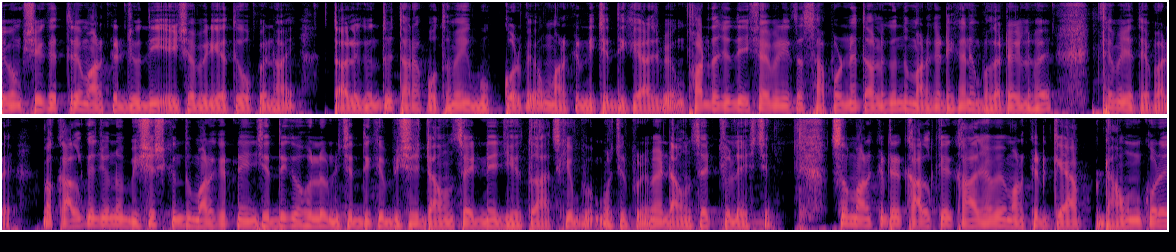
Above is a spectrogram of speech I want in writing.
এবং সেক্ষেত্রে মার্কেট যদি এইসব এরিয়াতে ওপেন হয়, তাহলে কিন্তু তারা প্রথমেই বুক করবে এবং মার্কেট নিচের দিকে আসবে। এবং ফার্দার যদি এইসব এরিয়াতে সাপোর্ট নেয়, তাহলে কিন্তু মার্কেট এখানে ভোলাটাইল হয়ে থেমে যেতে পারে। বা কালকের জন্য বিশেষ কিন্তু মার্কেট নেই, নিচের দিকে হলেও নিচের দিকে বিশেষ ডাউন সাইড নেই, যেহেতু আজকে প্রচুর পরিমাণে ডাউন সাইড চলে এসেছে। সো মার্কেটের কালকের কাজ হবে মার্কেট গ্যাপ ডাউন করে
